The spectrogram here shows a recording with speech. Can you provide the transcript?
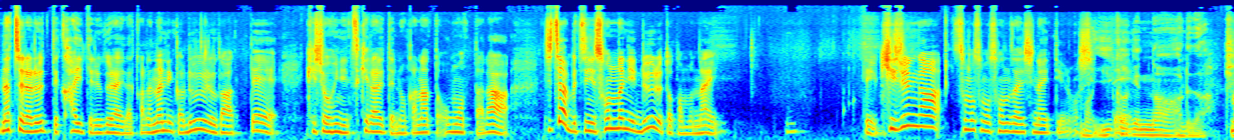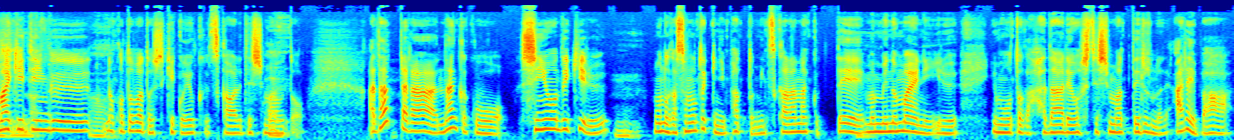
ナチュラルって書いてるぐらいだから何かルールがあって化粧品につけられてるのかなと思ったら実は別にそんなにルールとかもない。っていう基準がそもそも存在しないっていうのを知って、まあいい加減なあれだ。マーケティンググの言葉として結構よく使われてしまうと。あだったらなんかこう信用できるうん。ものがその時にパッと見つからなくって、まあ、目の前にいる妹が肌荒れをしてしまっているのであれば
